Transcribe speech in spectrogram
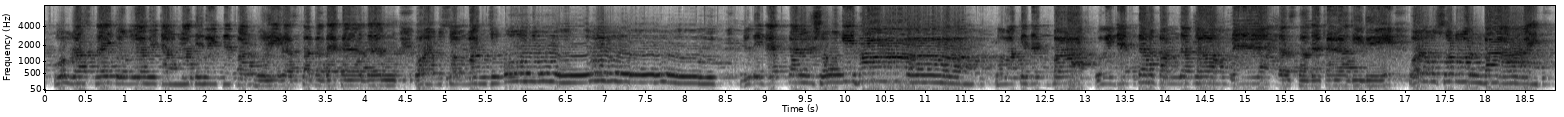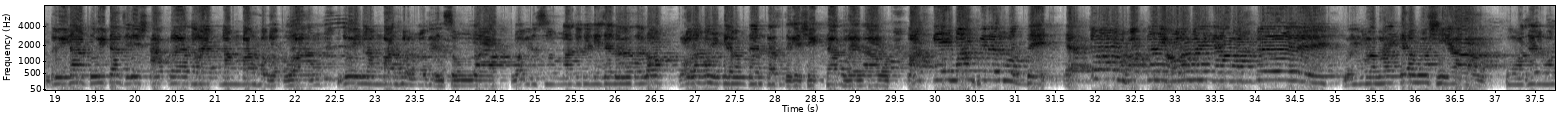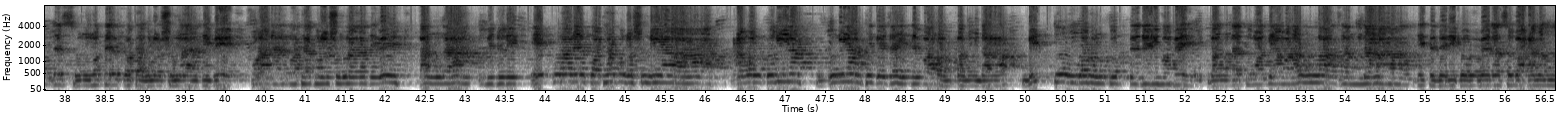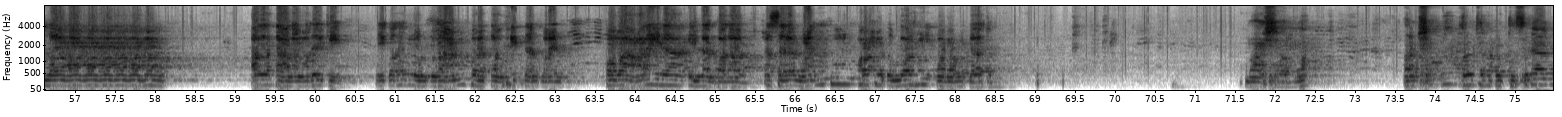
কোন রাস্তায় চললে আমি জান্নাতি হইতে পারব। এই রাস্তাটা দেখায় দেন। ওরা মুসলমান যুবক। যদি নেককারের সঙ্গী হও তোমাকে দেখবা ওই নেককার বান্দাটাও নেক রাস্তা দেখা দিবে। ওরা মুসলমান ভাই, দুই না দুইটা জিনিস আঁকড়া ধরে, এক নাম্বার হলো কোরআন, দুই নাম্বার হলো নবীর সুন্নাহ। নবীর সুন্নাহ যদি নিজে না জানো, ওলামায়ে কেরামদের কাছ থেকে শিক্ষা করে নাও। আজকে এই মাহফিলের মধ্যে একজন হকানি ওলামায়ে কেরাম আসবে। ওই ওলামায়ে কেরাম আসিয়া তোমাদের মধ্যে সুন্নতের কথাগুলো শোনা দিবে, কোরআনের কথাগুলো শোনা দিবে। বান্দা, তুমি যদি এই কোরআনের কথাগুলো শুনিয়া আমল করিয়া দুনিয়া থেকে যাইতে পারো, বান্দা, মৃত্যু বরণ করতে দেরি হবে। বান্দা, তোমাকে আমার আল্লাহ জান্নাত দিতে দেরি করবে না, সুবহানাল্লাহ। আল্লাহ তাআলা আমাদেরকে এই কথাগুলোর উপর আমল করার তৌফিক দান করেন। ওয়া আলাইনা ইল্লাল বালাগ আসসালামু আলাইকুম ওয়া রাহমাতুল্লাহি ওয়া বারাকাতুহু। মাশাআল্লাহ। আলোচনা করতেছিলেন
